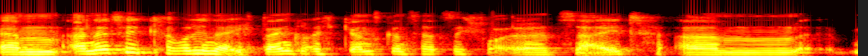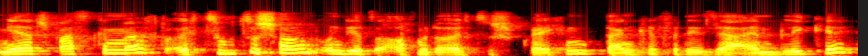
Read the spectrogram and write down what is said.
Ähm, Annette, Carolina, ich danke euch ganz, ganz herzlich für eure Zeit. Ähm, mir hat Spaß gemacht, euch zuzuschauen und jetzt auch mit euch zu sprechen. Danke für diese Einblicke.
